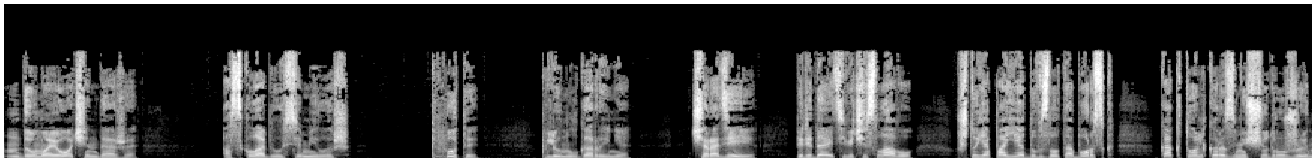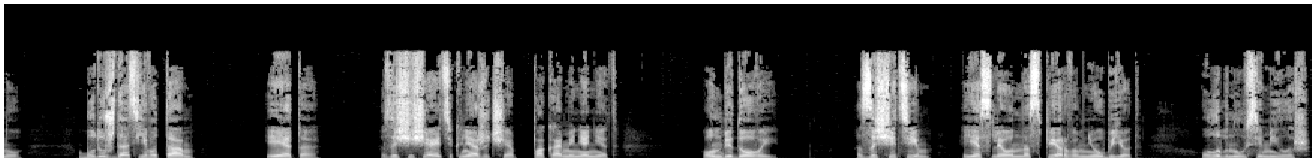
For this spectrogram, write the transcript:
«Думаю, очень даже!» — осклабился Милош. «Тьфу ты!» — плюнул Горыня. «Чародеи, передайте Вячеславу, что я поеду в Златоборск, как только размещу дружину. Буду ждать его там. И это... Защищайте княжича, пока меня нет. Он бедовый. Защитим, если он нас первым не убьет», — улыбнулся Милош.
